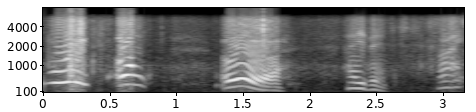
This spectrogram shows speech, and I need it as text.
boy. Oh, oh. How you been? All right.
